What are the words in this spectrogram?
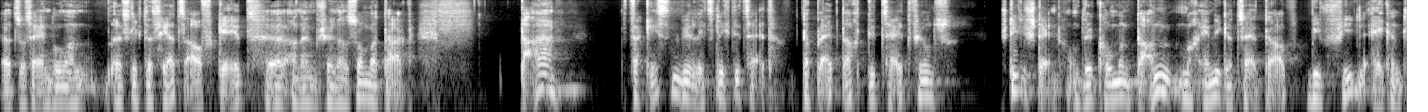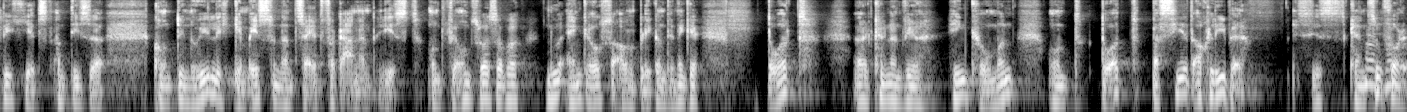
äh, zu sein, wo man plötzlich das Herz aufgeht äh, an einem schönen Sommertag. Da vergessen wir letztlich die Zeit. Da bleibt auch die Zeit für uns stillstehen. Und wir kommen dann nach einiger Zeit drauf, wie viel eigentlich jetzt an dieser kontinuierlich gemessenen Zeit vergangen ist. Und für uns war es aber nur ein großer Augenblick. Und ich denke, dort äh, können wir hinkommen und dort passiert auch Liebe. Es ist kein mhm. Zufall,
